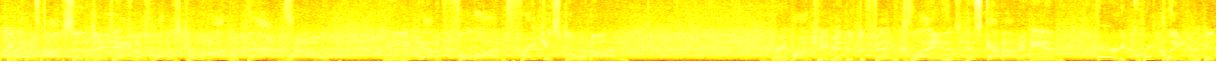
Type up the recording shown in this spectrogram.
look at Clay Klay Thompson and Thompson, McDaniels. What is going on with that? Wow. You've got a full-on fracas going on. Draymond came in to defend Klay. This this got out of hand very quickly. Look at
